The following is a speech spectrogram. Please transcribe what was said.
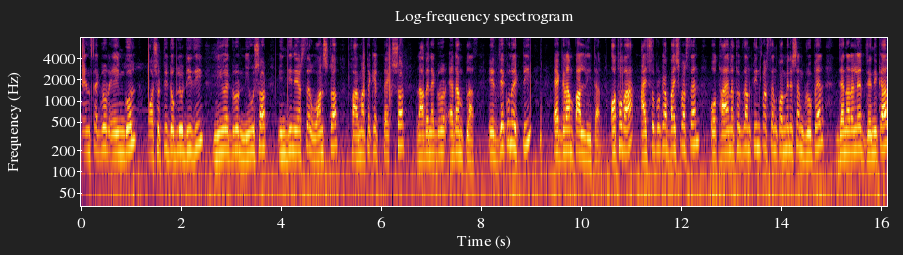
টেন্সেগ্রোর এইমগোল, পঁয়ষট্টি ডব্লিউ ডিজি নিউ এগ্রোর নিউ শট ইঞ্জিনিয়ার্সের ওয়ান স্টপ ফার্মাটেকের টেক শট রাবেন এগ্রোর অ্যাডাম প্লাস। এর যে কোনো একটি এক গ্রাম পার লিটার অথবা আইসোপ্রোকাপ বাইশ পার্সেন্ট ও থায়ামেথোক্সাম তিন পার্সেন্ট কম্বিনেশন গ্রুপের জেনারেলের জেনিকার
